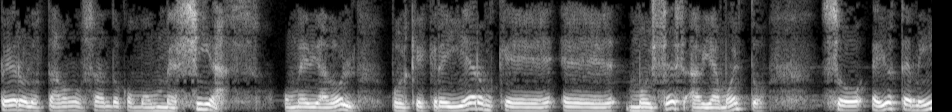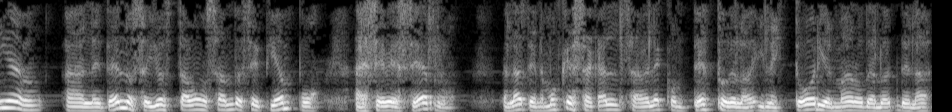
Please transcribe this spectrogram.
pero lo estaban usando como un mesías, un mediador, porque creyeron que eh, Moisés había muerto. So, ellos temían al Eterno, ellos estaban usando ese tiempo a ese becerro. ¿verdad? Tenemos que sacar, saber el contexto de la, y la historia, hermano, de, de, la,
